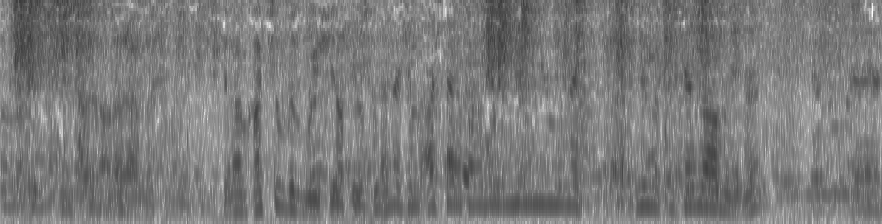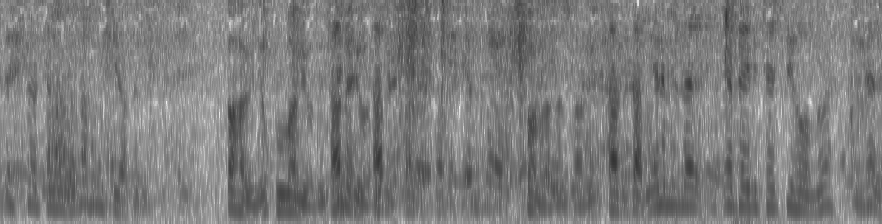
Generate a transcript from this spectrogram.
Allah iyilik versin. Allah razı olsun. Türker abi kaç yıldır bu işi yapıyorsun? Kardeşim aşağı yukarı bu 20-25 yıllık bir sevdamızdı. Ee, 3-4 senedir de bu işi yapıyoruz. Daha önce kullanıyordun, Tabii, çekiyordun. tabii, tabii, tabii. Sonradan tabii Tabii, tabii. Elimizde epey bir tesbih oldu. Evet.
